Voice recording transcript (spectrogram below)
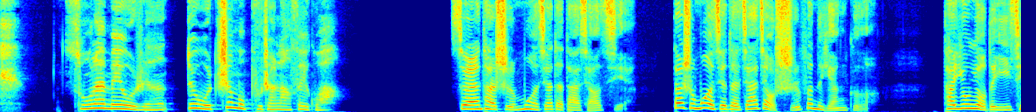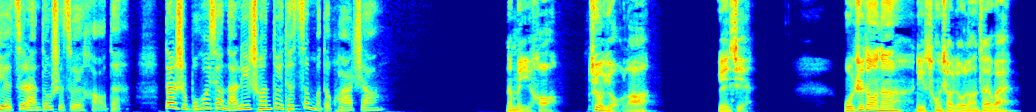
从来没有人对我这么铺张浪费过。”虽然她是墨家的大小姐，但是墨家的家教十分的严格，她拥有的一切自然都是最好的，但是不会像南离川对她这么的夸张。那么以后就有了，袁熙，我知道呢，你从小流浪在外，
